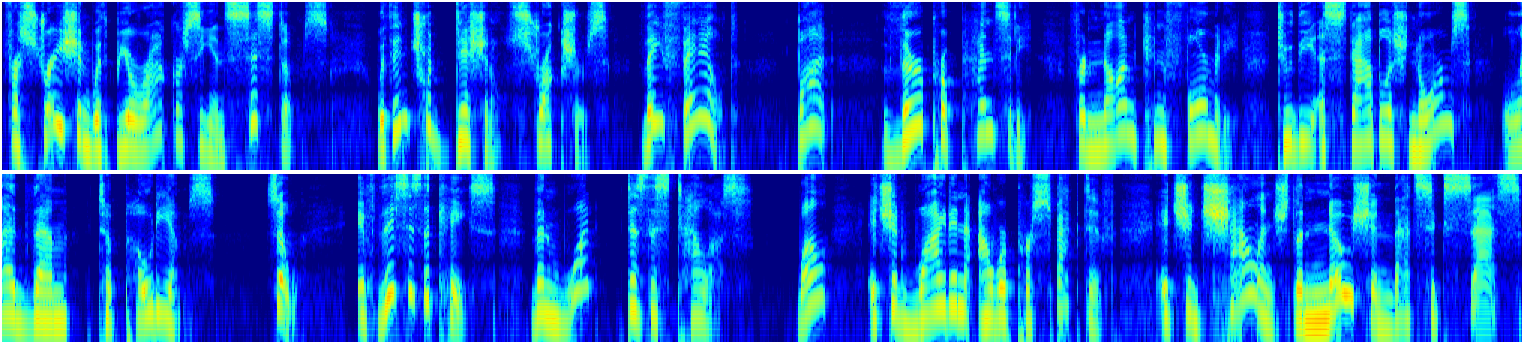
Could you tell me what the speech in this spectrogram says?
frustration with bureaucracy and systems. Within traditional structures, they failed but their propensity for nonconformity to the established norms led them to podiums. So, if this is the case, then what does this tell us? Well, it should widen our perspective. It should challenge the notion that success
